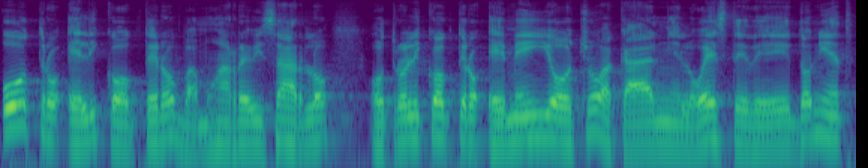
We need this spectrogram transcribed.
Otro helicóptero, vamos a revisarlo, otro helicóptero Mi-8 acá en el oeste de Donetsk,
